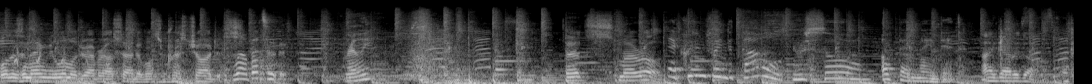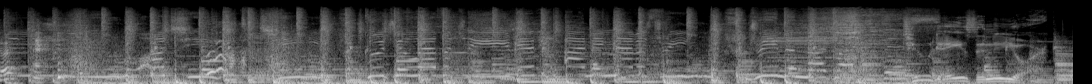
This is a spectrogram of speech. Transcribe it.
Well, there's an angry limo driver outside that wants to press charges. Well, that's a. Really? That's my role. I couldn't find the towel. You're so um, open-minded. I gotta go, okay? Two days in New York.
